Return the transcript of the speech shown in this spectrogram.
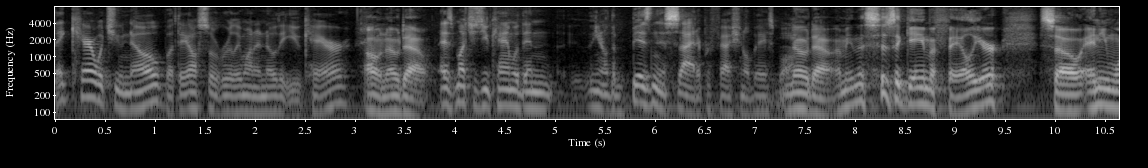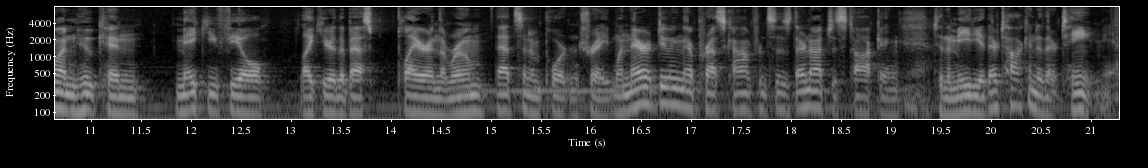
they care what you know, but they also really want to know that you care. Oh, no doubt. As much as you can within you know the business side of professional baseball. No doubt. I mean, this is a game of failure. So anyone who can make you feel like you're the best player in the room, that's an important trait. When they're doing their press conferences, they're not just talking yeah. to the media, they're talking to their team. Yeah.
